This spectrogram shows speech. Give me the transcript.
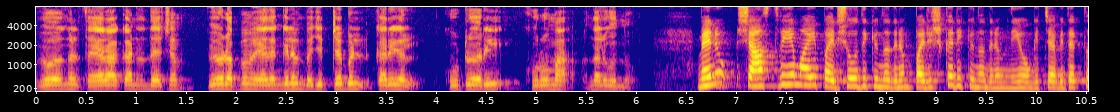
വിഭവങ്ങൾ തയ്യാറാക്കാൻ നിർദ്ദേശം. ഇവയോടൊപ്പം ഏതെങ്കിലും വെജിറ്റബിൾ കറികൾ കൂട്ടുകറി കുറുമ നൽകുന്നു. മെനു ശാസ്ത്രീയമായി പരിശോധിക്കുന്നതിനും പരിഷ്കരിക്കുന്നതിനും നിയോഗിച്ച വിദഗ്ധ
